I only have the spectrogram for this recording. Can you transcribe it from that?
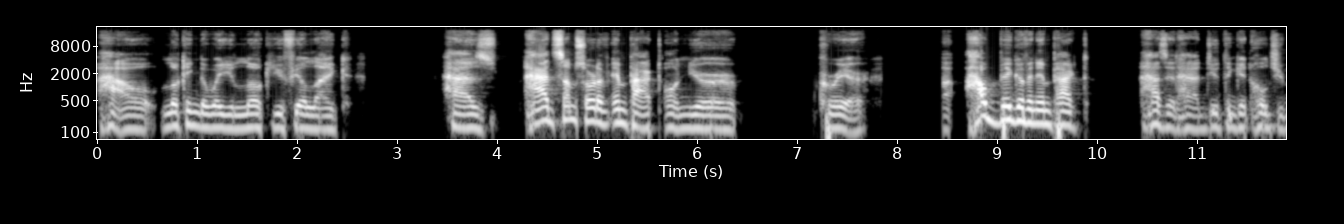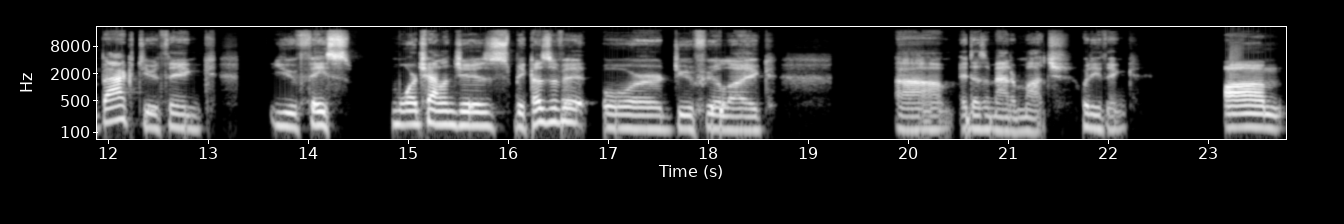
how looking the way you look, you feel like has had some sort of impact on your career. Uh, how big of an impact has it had? Do you think it holds you back? Do you think you face more challenges because of it, or do you feel like um, it doesn't matter much? What do you think? Um,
